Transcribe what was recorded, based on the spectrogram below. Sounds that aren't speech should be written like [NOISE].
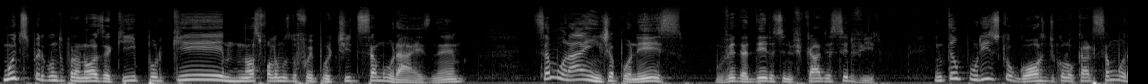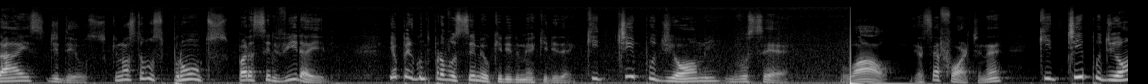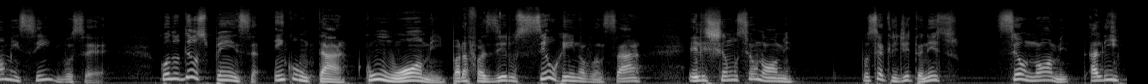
Muitos perguntam para nós aqui por que nós falamos do Foi Por Ti de samurais, né? Samurai em japonês, o verdadeiro significado é servir. Então por isso que eu gosto de colocar samurais de Deus, que nós estamos prontos para servir a Ele. E eu pergunto para você, meu querido, minha querida, que tipo de homem você é? Uau, essa é forte, né? Que tipo de homem sim você é? Quando Deus pensa em contar com um homem para fazer o seu reino avançar, ele chama o seu nome. Você acredita nisso? Seu nome ali.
